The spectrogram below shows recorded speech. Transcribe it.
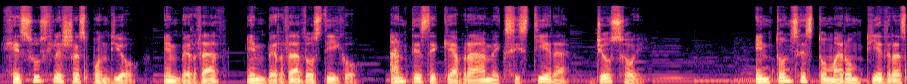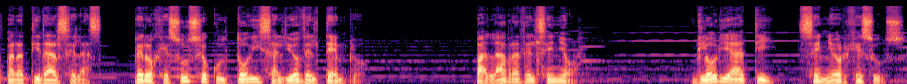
Jesús les respondió, en verdad, en verdad os digo, antes de que Abraham existiera, yo soy. Entonces tomaron piedras para tirárselas, pero Jesús se ocultó y salió del templo. Palabra del Señor. Gloria a ti, Señor Jesús.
